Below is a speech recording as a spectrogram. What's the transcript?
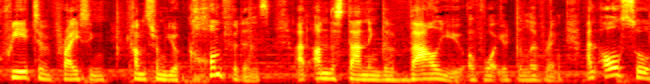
creative pricing comes from your confidence at understanding the value of what you're delivering and also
